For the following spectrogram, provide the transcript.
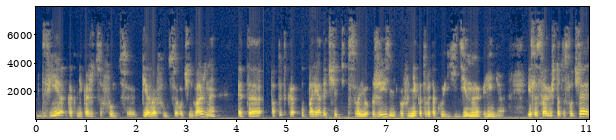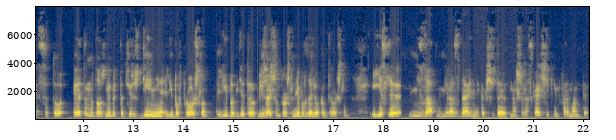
две, как мне кажется, функции. Первая функция очень важная – это попытка упорядочить свою жизнь в некоторую такую единую линию. Если с вами что-то случается, то этому должны быть подтверждения либо в прошлом, либо где-то в ближайшем прошлом, либо в далеком прошлом. И если внезапно мироздание, как считают наши рассказчики, информанты,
